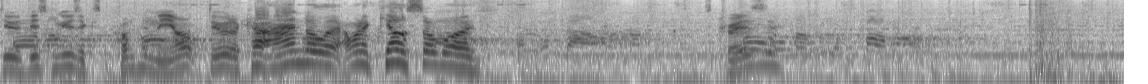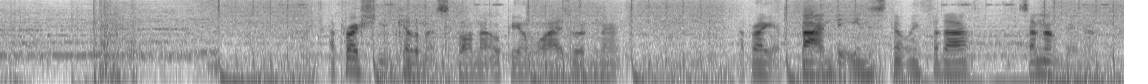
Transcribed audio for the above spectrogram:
Dude, this music's pumping me up, dude. I can't handle it. I want to kill someone. It's crazy. I probably shouldn't kill him at spawn. That would be unwise, wouldn't it? I'd probably get banned instantly for that. So I'm not gonna.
